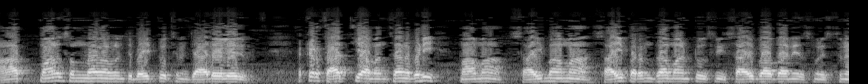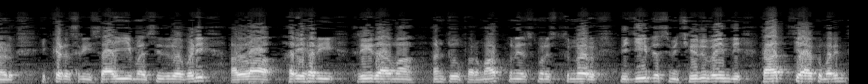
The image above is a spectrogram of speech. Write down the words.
ఆత్మానుసంధానం నుంచి బయటకు వచ్చిన జాడే లేదు. అక్కడ తాత్య మంచాన పడి మామ సాయి మామ సాయి పరంధామ అంటూ శ్రీ సాయిబాబానే స్మరిస్తున్నాడు. ఇక్కడ శ్రీ సాయి మసీదులో పడి అల్లా హరిహరి శ్రీరామ అంటూ పరమాత్మనే స్మరిస్తున్నారు. విజయదశమి చేరువైంది. తాత్యాకు మరింత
